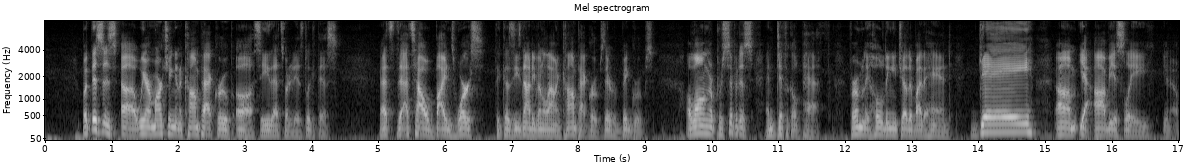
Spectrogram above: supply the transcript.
but this is, uh, we are marching in a compact group. Oh, see, that's what it is. Look at this. That's, that's how Biden's worse because he's not even allowing compact groups. They're big groups. Along a precipitous and difficult path, firmly holding each other by the hand. Gay. Um, yeah, obviously, you know,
